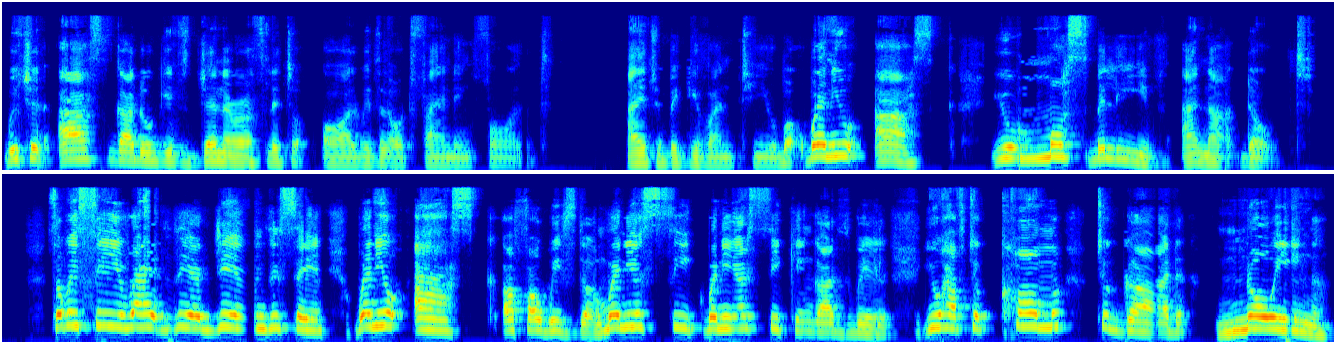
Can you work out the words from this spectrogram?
we should ask God who gives generously to all without finding fault, and it will be given to you. But when you ask, you must believe and not doubt. So we see right there, James is saying, when you ask for wisdom, when you seek, when you're seeking God's will, you have to come to God knowing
